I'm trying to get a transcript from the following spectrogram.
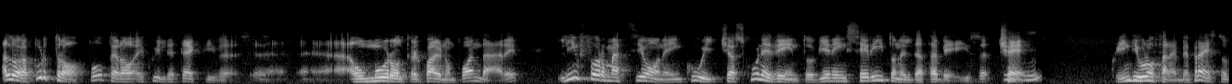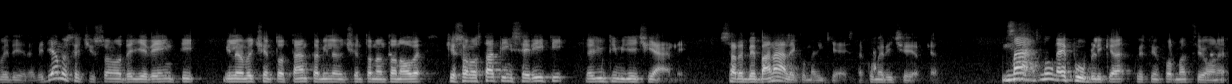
Allora, purtroppo, però, e qui il detective eh, eh, ha un muro oltre il quale non può andare, l'informazione in cui ciascun evento viene inserito nel database c'è. Mm-hmm. Quindi uno farebbe presto a vedere. Vediamo se ci sono degli eventi 1980-1999 che sono stati inseriti negli ultimi dieci anni. Sarebbe banale come richiesta, come ricerca. Ma certo. non è pubblica questa informazione.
